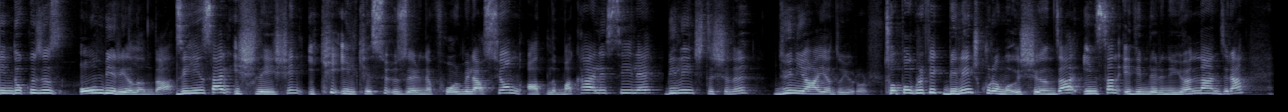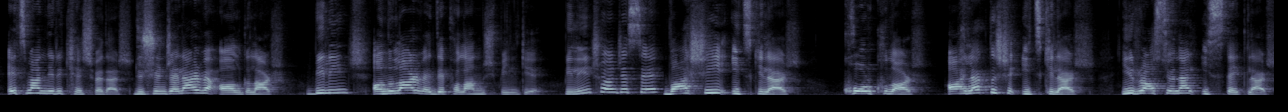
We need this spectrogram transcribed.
1911 yılında zihinsel işleyişin iki ilkesi üzerine formülasyon adlı makalesiyle bilinç dışını dünyaya duyurur. Topografik bilinç kuramı ışığında insan edimlerini yönlendiren etmenleri keşfeder. Düşünceler ve algılar, bilinç, anılar ve depolanmış bilgi, bilinç öncesi, vahşi itkiler, korkular, ahlak dışı itkiler, irrasyonel istekler,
